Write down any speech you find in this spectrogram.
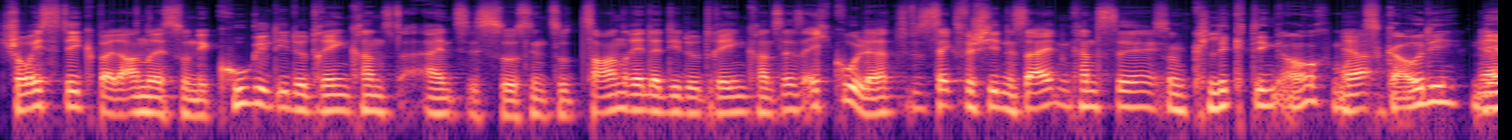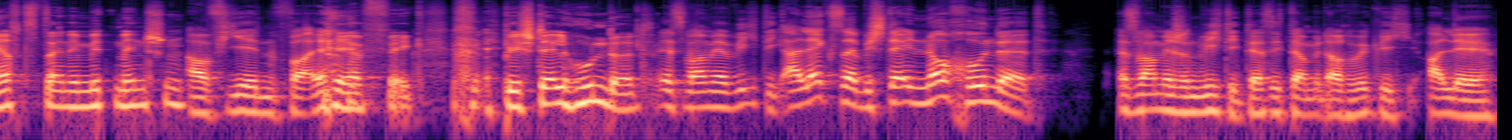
Joystick, bei der andere ist so eine Kugel, die du drehen kannst. Eins ist so, sind so Zahnräder, die du drehen kannst. Das ist echt cool. Der hat sechs verschiedene Seiten, kannst du So ein Klickding auch. Ja. Max Gaudi. Nervt's deine Mitmenschen? auf jeden Fall. Perfekt. Bestell 100. Es war mir wichtig. Alexa, bestell noch 100. Es war mir schon wichtig, dass ich damit auch wirklich alle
